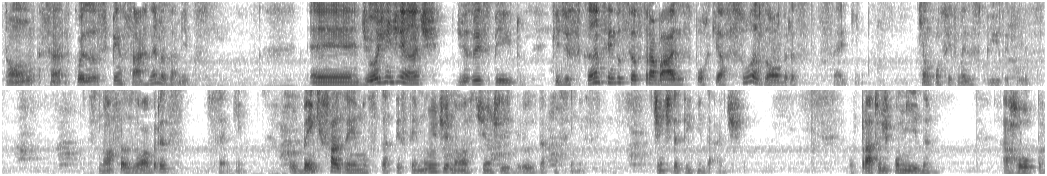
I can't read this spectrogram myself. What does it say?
Então, essa, coisas a se pensar, né, meus amigos? É, de hoje em diante, diz o Espírito, que descansem dos seus trabalhos, porque as suas obras seguem. Que é um conceito mais espírita que esse. As nossas obras seguem. O bem que fazemos dá testemunho de nós diante de Deus e da consciência, diante da eternidade. O prato de comida, a roupa,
